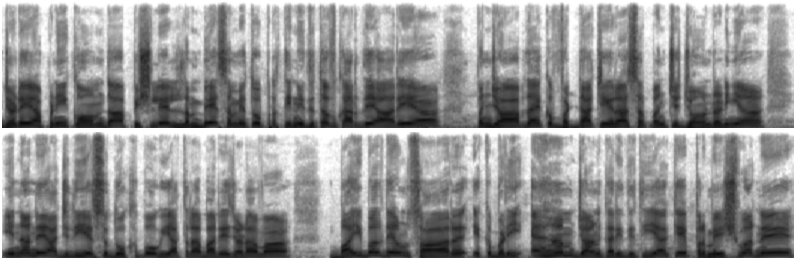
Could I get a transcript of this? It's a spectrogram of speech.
ਜਿਹੜੇ ਆਪਣੀ ਕੌਮ ਦਾ ਪਿਛਲੇ ਲੰਬੇ ਸਮੇਂ ਤੋਂ ਪ੍ਰਤੀਨਿਧਿਤਵ ਕਰਦੇ ਆ ਰਹੇ ਆ। ਪੰਜਾਬ ਦਾ ਇੱਕ ਵੱਡਾ ਚਿਹਰਾ ਸਰਪੰਚ ਜੌਨ ਰਣੀਆਂ, ਇਹਨਾਂ ਨੇ ਅੱਜ ਦੀ ਇਸ ਦੁੱਖ ਭੋਗ ਯਾਤਰਾ ਬਾਰੇ ਜਿਹੜਾ ਵਾ, ਬਾਈਬਲ ਦੇ ਅਨੁਸਾਰ ਇੱਕ ਬੜੀ ਅਹਿਮ ਜਾਣਕਾਰੀ ਦਿੱਤੀ ਆ ਕਿ ਪਰਮੇਸ਼ਵਰ ਨੇ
